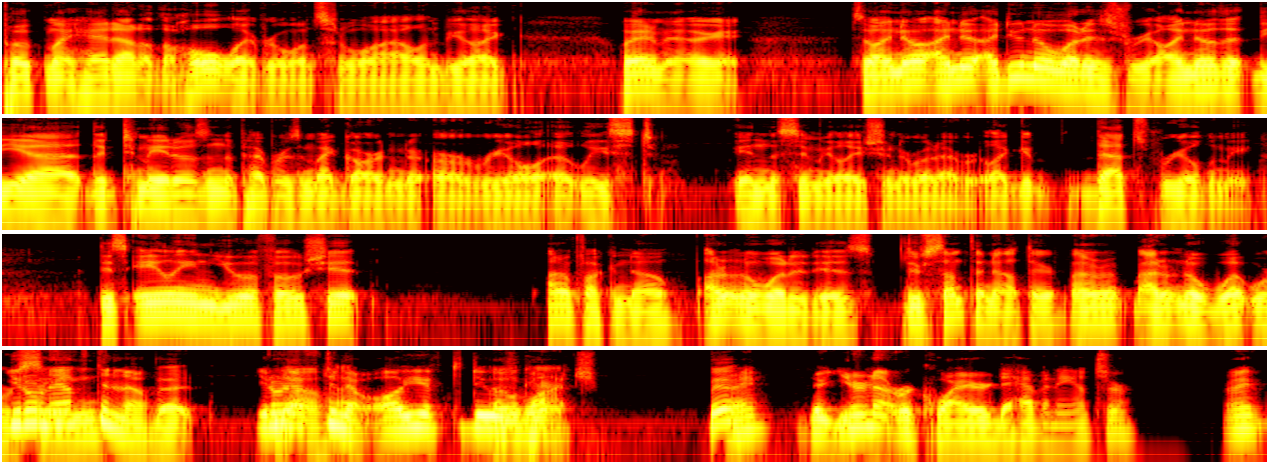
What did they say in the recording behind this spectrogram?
poke my head out of the hole every once in a while and be like wait a minute okay so i know i know i do know what is real i know that the uh, the tomatoes and the peppers in my garden are, are real at least in the simulation or whatever like it, that's real to me this alien ufo shit I don't fucking know. I don't know what it is. There's something out there. I don't. I don't know what we're. You don't have to know. But You don't No, have to know. All you have to do is watch. Yeah. Right? You're not required to have an answer. Right?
